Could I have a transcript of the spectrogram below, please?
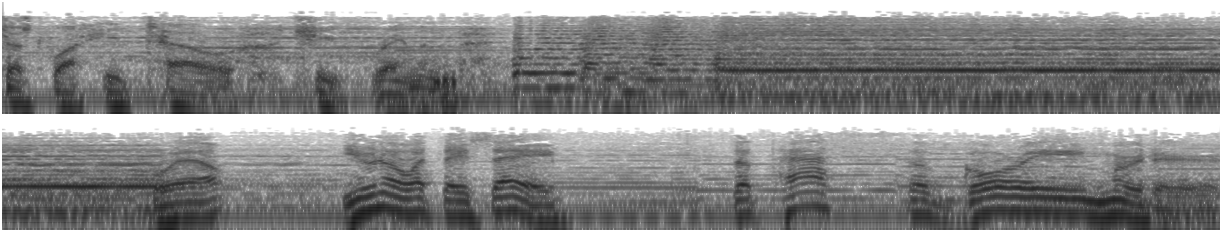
just what he'd tell Chief Raymond. Well, You know what they say. The path of gory murder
